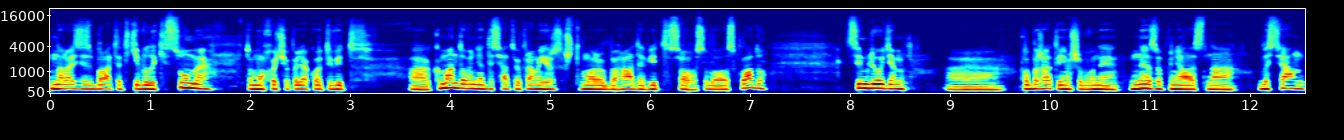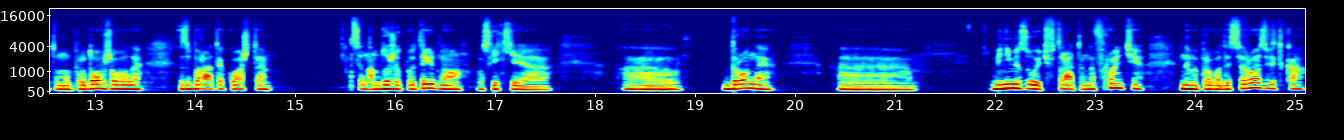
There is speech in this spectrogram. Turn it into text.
наразі збирати такі великі суми, тому хочу подякувати від командування 10-ї окремої гірсько-штурмової бригади від всього особового складу цим людям. Е, Побажати їм, щоб вони не зупинялись на досягнутому, продовжували збирати кошти. Це нам дуже потрібно, оскільки е, е, дрони е, мінімізують втрати на фронті, ними проводиться розвідка,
